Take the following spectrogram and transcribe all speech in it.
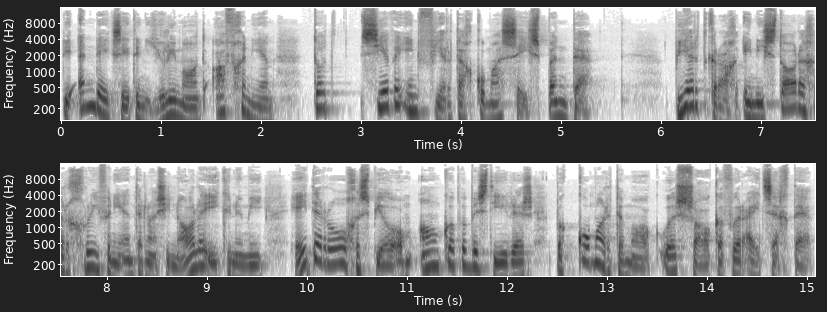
Die indeks het in Julie maand afgeneem tot 47,6 punte. Beerdkrag en die stadiger groei van die internasionale ekonomie het 'n rol gespeel om aankope bestuurders bekommerd te maak oor sake vooruitsigte.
